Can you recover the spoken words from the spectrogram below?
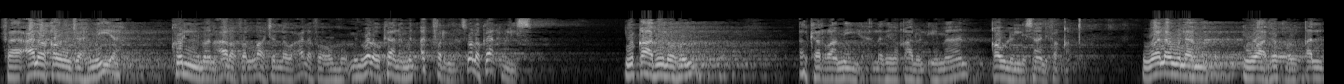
فعلى قول الجهمية كل من عرف الله جل وعلا فهو مؤمن ولو كان من أكفر الناس ولو كان إبليس. يقابلهم الكرامية الذين قالوا الإيمان قول اللسان فقط. ولو لم يوافقه القلب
